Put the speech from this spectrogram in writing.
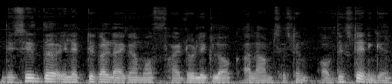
This is the electrical diagram of hydraulic lock alarm system of the steering gear.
